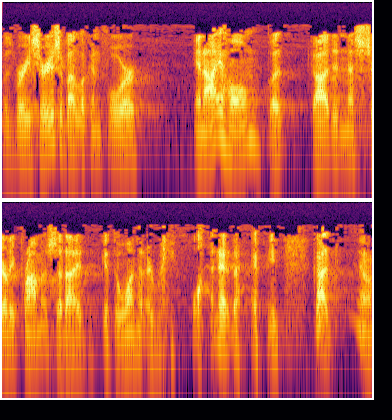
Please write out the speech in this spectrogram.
was very serious about looking for an iHome, but God didn't necessarily promise that I'd get the one that I really wanted. I mean, God, you know,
